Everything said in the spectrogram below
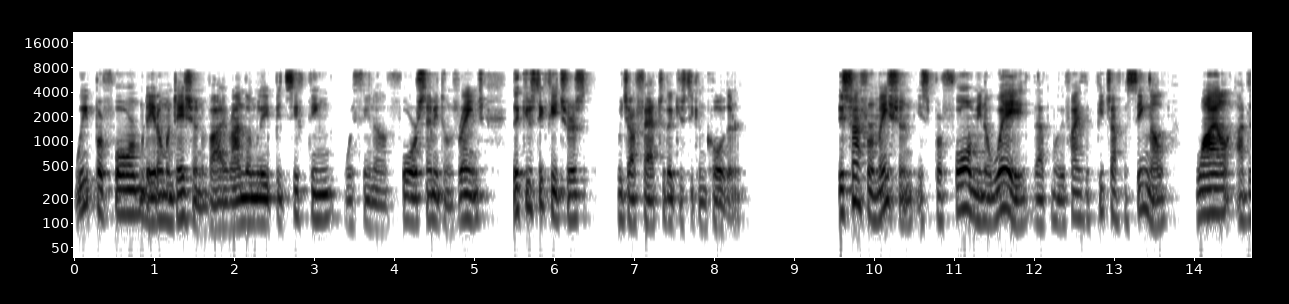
we perform data augmentation by randomly pitch shifting within a 4 semitones range the acoustic features which are fed to the acoustic encoder. This transformation is performed in a way that modifies the pitch of the signal while at the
